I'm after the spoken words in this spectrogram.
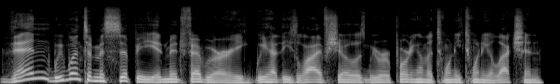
Then we went to Mississippi in mid February. We had these live shows. We were reporting on the 2020 election.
